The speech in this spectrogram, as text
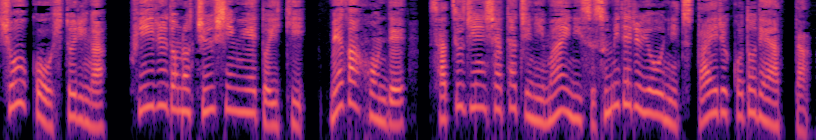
将校一人が、フィールドの中心へと行き、メガホンで殺人者たちに前に進み出るように伝えることであった。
